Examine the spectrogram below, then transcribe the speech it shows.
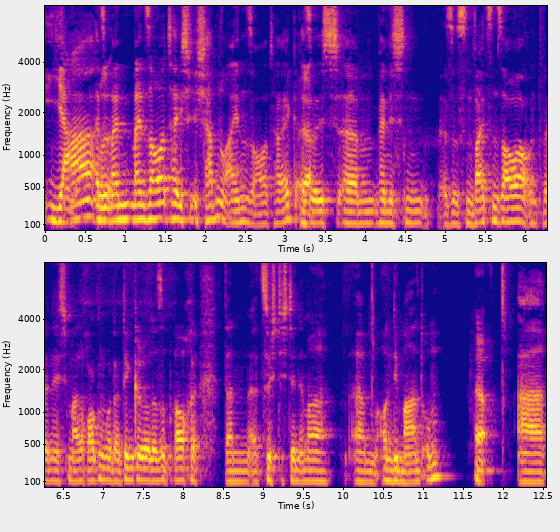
Ja, also mein, mein Sauerteig, ich, ich habe nur einen Sauerteig. Also Ja. ich, ähm, wenn ich, ein, also es ist ein Weizensauer und wenn ich mal Roggen oder Dinkel oder so brauche, dann äh, züchte ich den immer ähm, on demand um. Ja. Äh,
